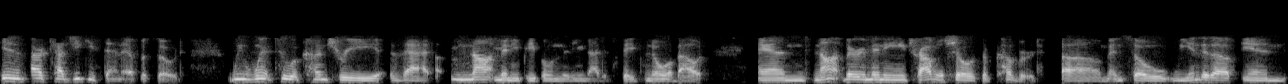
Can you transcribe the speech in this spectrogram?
is our Tajikistan episode. We went to a country that not many people in the United States know about, and not very many travel shows have covered. Um, and so we ended up in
